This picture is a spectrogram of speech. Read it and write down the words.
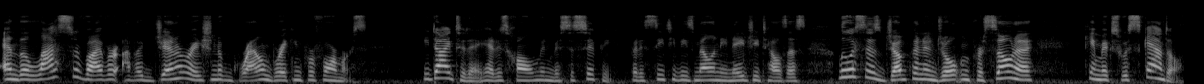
and the last survivor of a generation of groundbreaking performers. He died today at his home in Mississippi. But as CTV's Melanie Nagy tells us, Lewis's jumpin' and joltin' persona came mixed with scandal,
